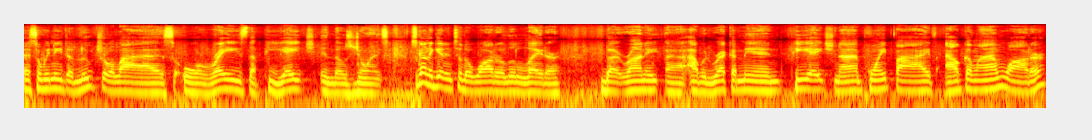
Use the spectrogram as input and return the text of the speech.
And so we need to neutralize or raise the pH in those joints. It's going to get into the water a little later, but Ronnie, uh, I would recommend pH 9.5 alkaline water.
